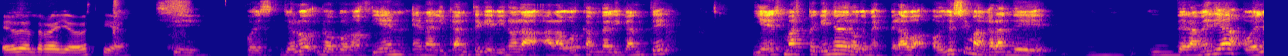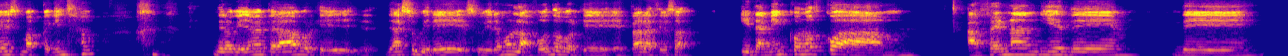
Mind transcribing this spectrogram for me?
es el rollo, hostia. Sí, pues yo lo, conocí en, Alicante, que vino a la, a la webcam de Alicante y es más pequeño de lo que me esperaba. O yo soy más grande de la media o él es más pequeño de lo que yo me esperaba porque ya subiré, subiremos la foto porque está graciosa. Y también conozco a, a Fernand Díez de, de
